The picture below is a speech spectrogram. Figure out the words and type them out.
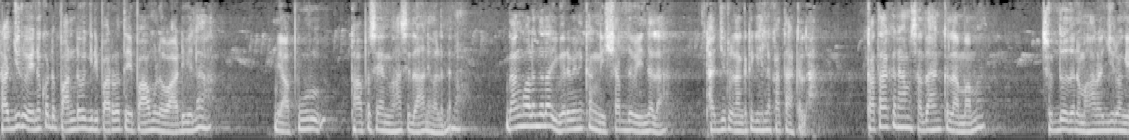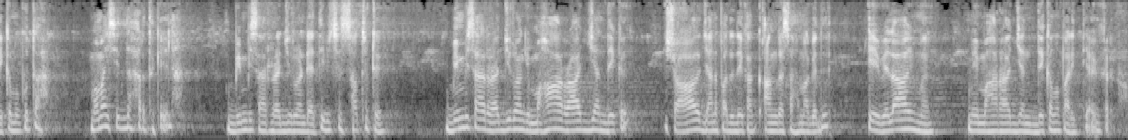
රජ්ජුරු එනකොට පණ්ඩවගිරි පර්වතය පාමුල වාඩි වෙලා මේ අපූරු තාපසයන් වහස දානය වලදනවා. දංවලඳලා ඉවර වෙනකං නිශ්ශබ්ද ඉඳලා රජ්ජුරු ළඟට ගිහිල කතා කළා. කතා කරහම සඳහන් කළා මම සුද්දෝදන මහරජ්ජුරුවන්ගේ එකම පුතා මමයි සිද්ධ හර්ථ කියලා. බිම්බිසාර රජ්ජුරුවන්ට ඇතිවිච්ච සතුට බිම්බිසාර රජ්ජුරුවන්ගේ මහා රාජ්‍යන් දෙක ශාල් ජනපද දෙකක් අංග සහමගද ඒ වෙලාම මේ මහරාජ්‍යන් දෙකම පරිත්‍යාග කරනවා.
